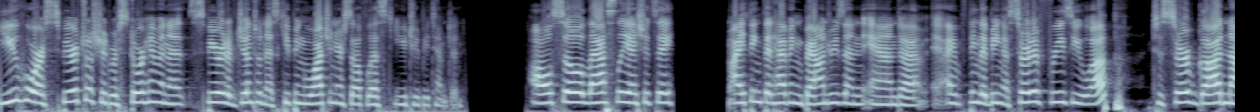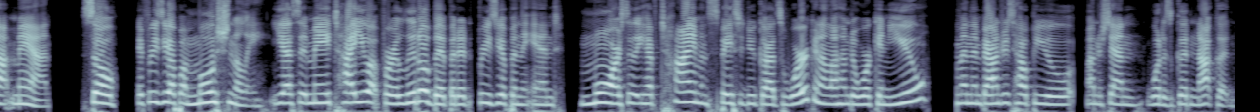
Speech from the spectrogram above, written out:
you who are spiritual should restore him in a spirit of gentleness, keeping watch on yourself lest you too be tempted. Also, lastly, I should say, I think that having boundaries and, and uh, I think that being assertive frees you up to serve God, not man. So it frees you up emotionally. Yes, it may tie you up for a little bit, but it frees you up in the end more so that you have time and space to do God's work and allow Him to work in you. And then boundaries help you understand what is good and not good.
